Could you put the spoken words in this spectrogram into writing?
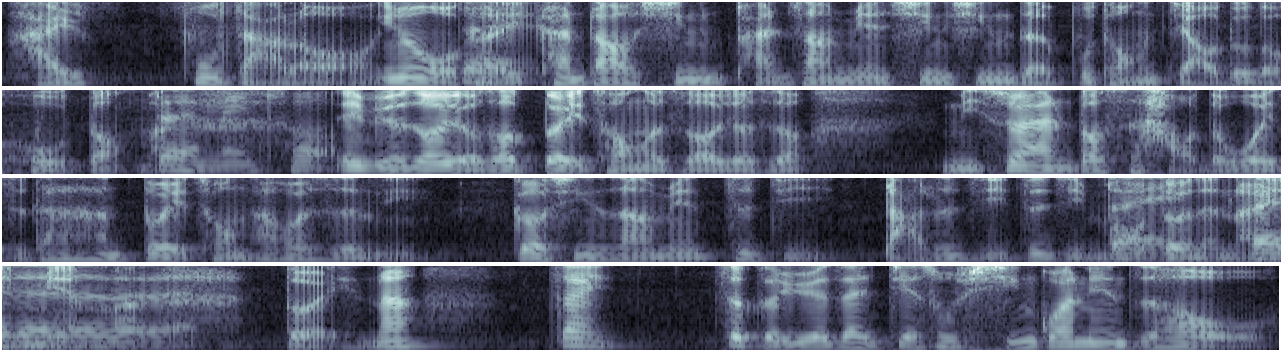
还复杂了哦，因为我可以看到星盘上面星星的不同角度的互动嘛。对，没错，你比如说，有时候对冲的时候，就是说你虽然都是好的位置，但是它对冲，它会是你个性上面自己打自己、自己矛盾的那一面嘛。对对对对对，那在这个月在接触新观念之后，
